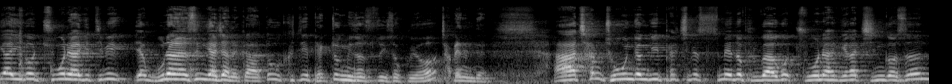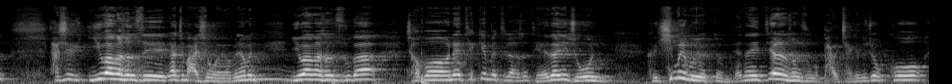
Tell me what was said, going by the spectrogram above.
야 이거 중원의 할기팀이 그냥 무난한 승리하지 않을까. 또 그때 백종민 선수도 있었고요. 잘했는데 아 참 좋은 경기 펼치했음에도 불구하고 중원의 한계가 진 것은 사실 이왕하 선수가 좀 아쉬워요. 왜냐하면 이왕하 선수가 저번에 택견 배틀 나서 대단히 좋은 그 힘을 보였던 대단히 뛰어난 선수고 발차기도 좋고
